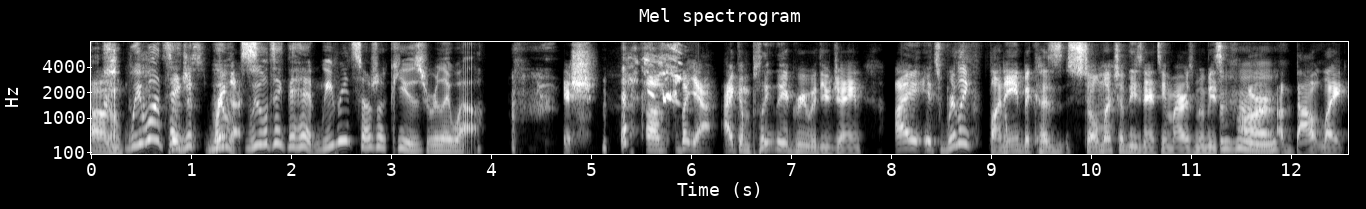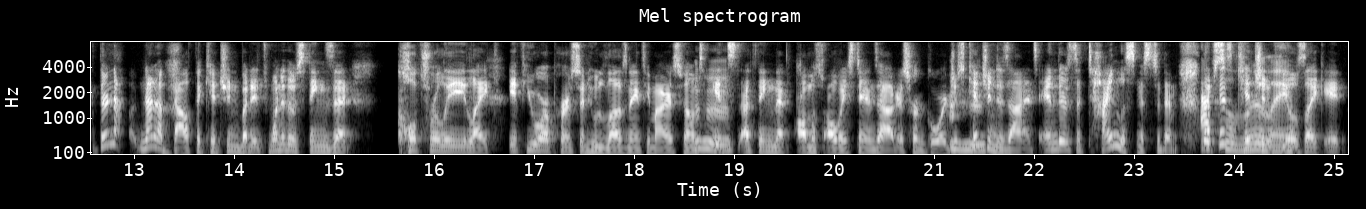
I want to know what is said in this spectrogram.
Um, we will so take just bring we, us. we will take the hint we read social cues really well ish. Um, but yeah, I completely agree with you, Jane. I it's really funny because so much of these Nancy Meyers movies Mhm. are about like they're not not about the kitchen, but it's one of those things that culturally like if you are a person who loves Nancy Meyers films, Mhm. it's a thing that almost always stands out is her gorgeous Mhm. kitchen designs and there's a timelessness to them. Like this kitchen feels like it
